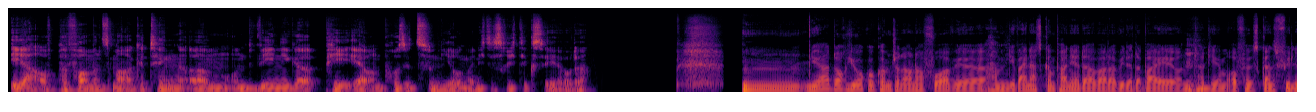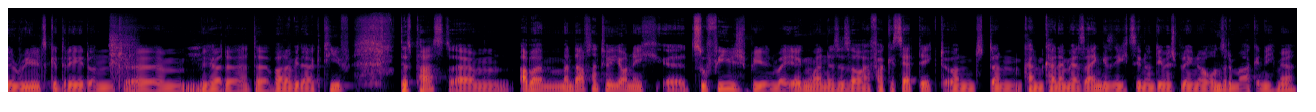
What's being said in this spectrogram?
eher auf Performance Marketing ähm, und weniger PR und Positionierung, wenn ich das richtig sehe, oder? Mm, ja, doch, Joko kommt schon auch noch vor. Wir haben die Weihnachtskampagne, da war er wieder dabei und mhm. hat hier im Office ganz viele Reels gedreht und ähm, ja, da, da, war er wieder aktiv. Das passt. Ähm, aber man darf natürlich auch nicht äh, zu viel spielen, weil irgendwann ist es auch einfach gesättigt und dann kann keiner mehr sein Gesicht sehen und dementsprechend auch unsere Marke nicht mehr.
